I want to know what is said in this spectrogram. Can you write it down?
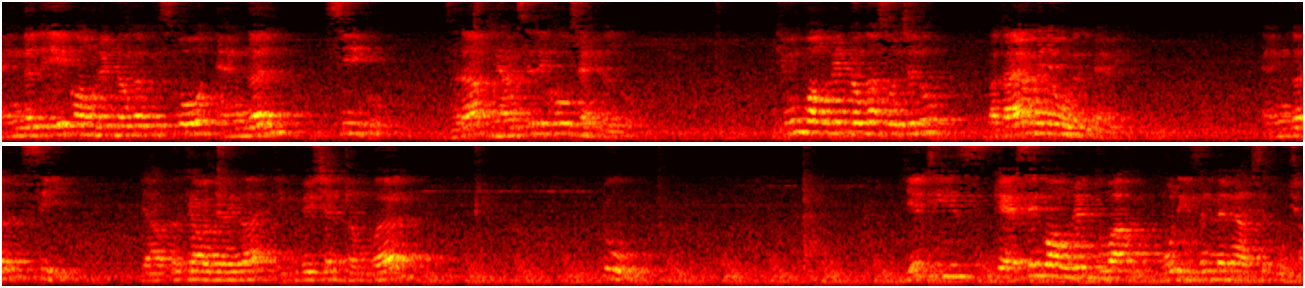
एंगल ए कॉन्ग्रेंट होगा किसको? एंगल सी को। जरा ध्यान से देखो उस एंगल को। क्यों कॉन्ग्रेंट होगा सोच लो? बताया मैंने ओरल में अभी। एंगल सी ये आपका क्या हो जाएगा? इक्वेशन नंबर टू ये चीज़ कैसे कॉन्ग्रेंट हुआ? वो रीजन मैंने आपसे पूछा।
